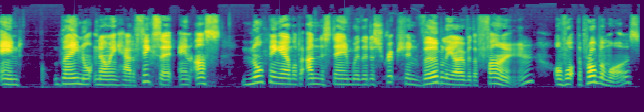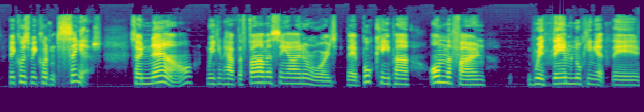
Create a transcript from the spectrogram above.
and they not knowing how to fix it and us not being able to understand with a description verbally over the phone of what the problem was because we couldn't see it. So now we can have the pharmacy owner or their bookkeeper on the phone with them looking at their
